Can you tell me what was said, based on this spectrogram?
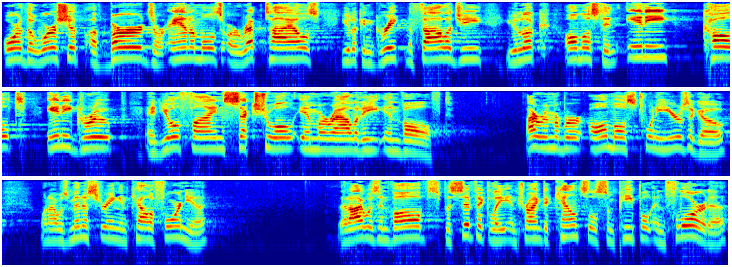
or the worship of birds or animals or reptiles. You look in Greek mythology, you look almost in any cult, any group, and you'll find sexual immorality involved. I remember almost 20 years ago when I was ministering in California that I was involved specifically in trying to counsel some people in Florida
